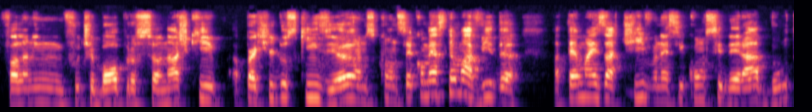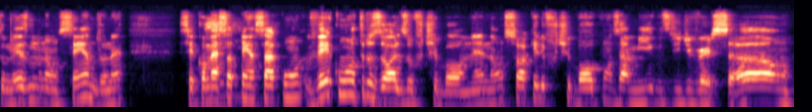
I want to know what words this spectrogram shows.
falando em futebol profissional, acho que a partir dos 15 anos, quando você começa a ter uma vida até mais ativa, né? Se considerar adulto, mesmo não sendo, né? Você começa Sim. a pensar com ver com outros olhos o futebol, né? Não só aquele futebol com os amigos de diversão,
